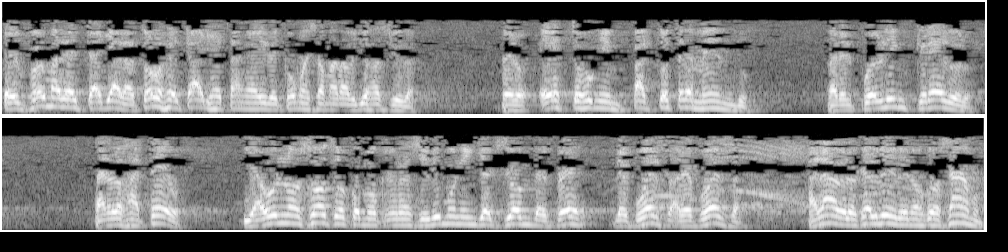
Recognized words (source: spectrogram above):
En forma detallada, todos los detalles están ahí de cómo es esa maravillosa ciudad. Pero esto es un impacto tremendo para el pueblo incrédulo, para los ateos. Y aún nosotros como que recibimos una inyección de fe, de fuerza, de fuerza. Alabe lo que él vive, nos gozamos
